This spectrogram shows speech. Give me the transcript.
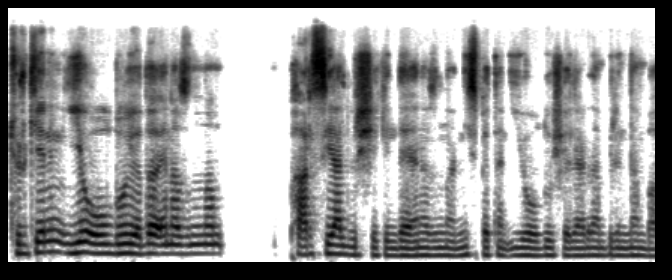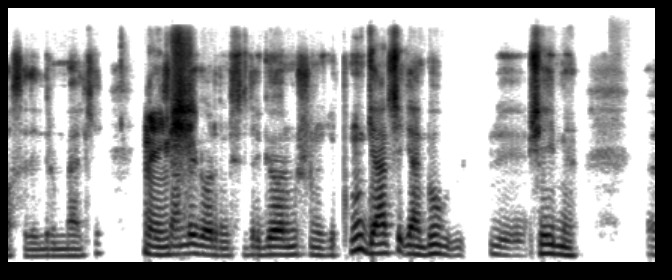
Türkiye'nin iyi olduğu ya da en azından parsiyel bir şekilde en azından nispeten iyi olduğu şeylerden birinden bahsedebilirim belki. Neymiş? Geçen de gördüm siz de görmüşsünüzdür. Bunun gerçek yani bu şey mi e,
